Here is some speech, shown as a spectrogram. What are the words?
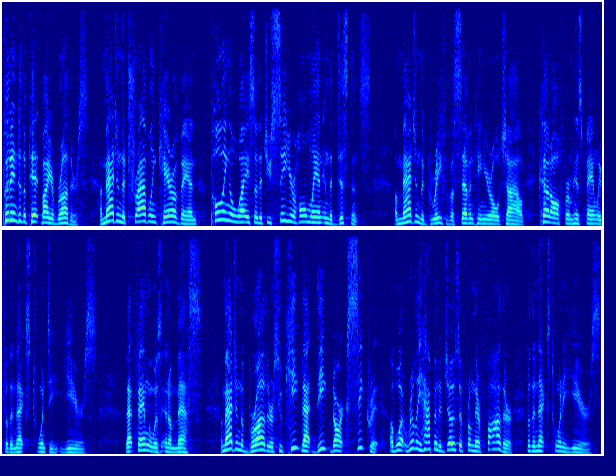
put into the pit by your brothers. Imagine the traveling caravan pulling away so that you see your homeland in the distance. Imagine the grief of a 17 year old child cut off from his family for the next 20 years. That family was in a mess. Imagine the brothers who keep that deep, dark secret of what really happened to Joseph from their father for the next 20 years.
